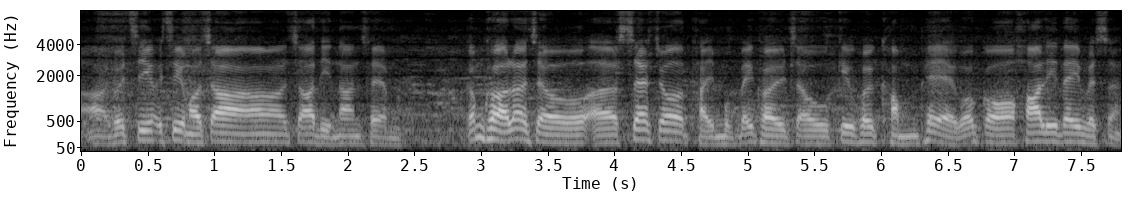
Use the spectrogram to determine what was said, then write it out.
啊，佢知知我揸揸電單車嘛。咁佢話咧就誒 set 咗個題目俾佢，就叫佢 compare 嗰個 Harley Davidson，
